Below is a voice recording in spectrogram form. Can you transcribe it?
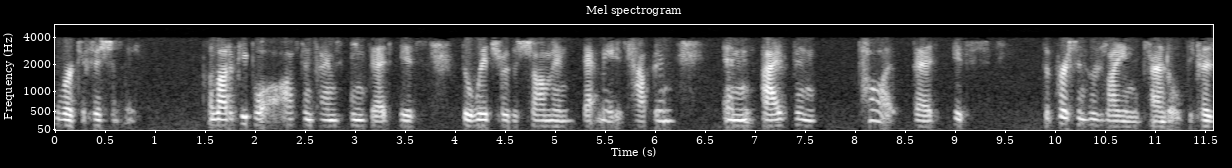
work efficiently. A lot of people oftentimes think that it's the witch or the shaman that made it happen, and I've been taught that it's the person who's lighting the candle because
